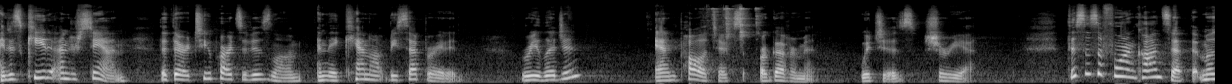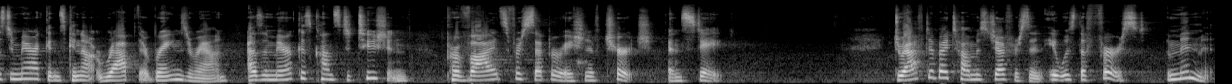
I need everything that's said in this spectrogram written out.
It is key to understand that there are two parts of Islam and they cannot be separated religion and politics or government, which is Sharia. This is a foreign concept that most Americans cannot wrap their brains around, as America's Constitution provides for separation of church and state. Drafted by Thomas Jefferson, it was the First Amendment.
